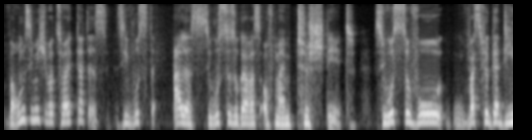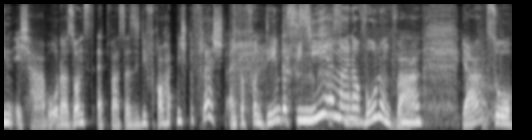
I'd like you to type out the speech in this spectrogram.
warum sie mich überzeugt hat, ist, sie wusste alles. Sie wusste sogar, was auf meinem Tisch steht. Sie wusste, wo, was für Gardinen ich habe oder sonst etwas. Also die Frau hat mich geflasht. Einfach von dem, dass sie ist nie krass, in meiner Wohnung war. Ja, so.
